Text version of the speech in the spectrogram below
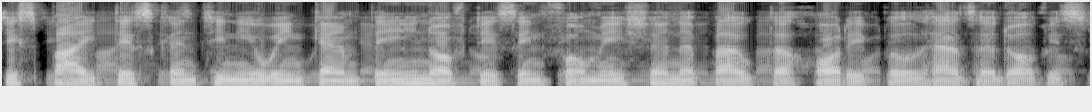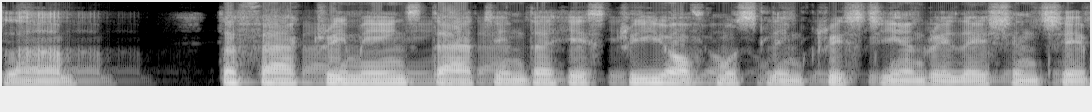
Despite this continuing campaign of disinformation about the horrible hazard of Islam, the fact remains that in the history of Muslim-Christian relationship,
